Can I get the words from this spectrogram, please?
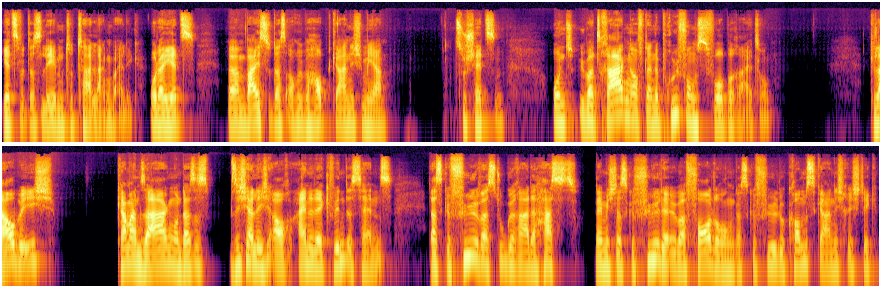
jetzt wird das Leben total langweilig. Oder jetzt ähm, weißt du das auch überhaupt gar nicht mehr zu schätzen. Und übertragen auf deine Prüfungsvorbereitung, glaube ich, kann man sagen, und das ist sicherlich auch eine der Quintessenz, das Gefühl, was du gerade hast, nämlich das Gefühl der Überforderung, das Gefühl, du kommst gar nicht richtig,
